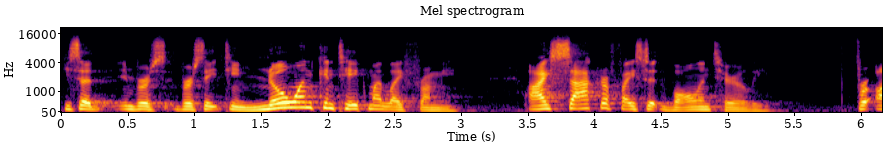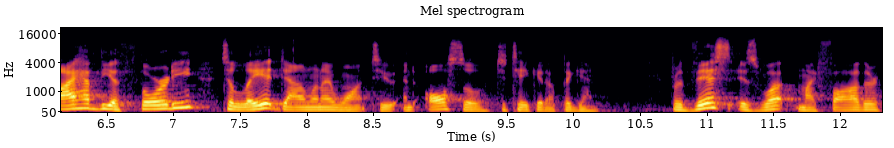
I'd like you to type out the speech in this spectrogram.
He said in verse, verse 18, No one can take my life from me. I sacrifice it voluntarily. For I have the authority to lay it down when I want to, and also to take it up again. For this is what my Father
